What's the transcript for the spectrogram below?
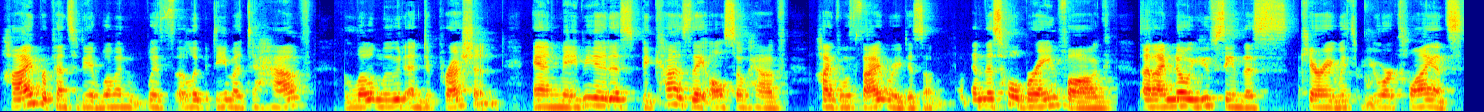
high propensity of women with lipedema to have low mood and depression. And maybe it is because they also have hypothyroidism and this whole brain fog. And I know you've seen this, Carrie, with your clients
